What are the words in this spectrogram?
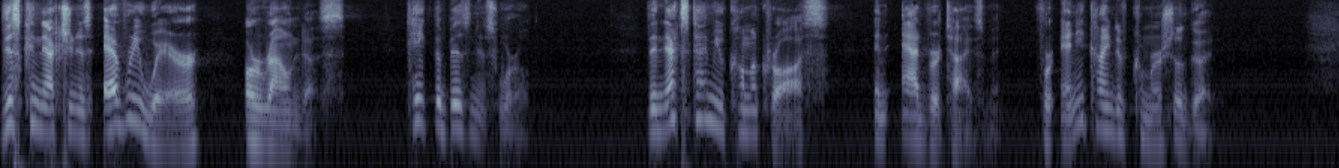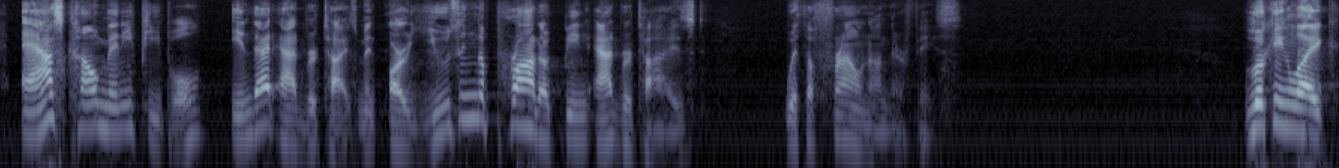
This connection is everywhere around us. Take the business world. The next time you come across an advertisement for any kind of commercial good, ask how many people in that advertisement are using the product being advertised with a frown on their face. Looking like,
